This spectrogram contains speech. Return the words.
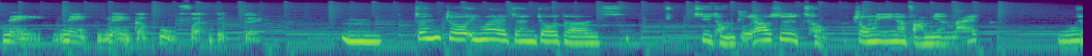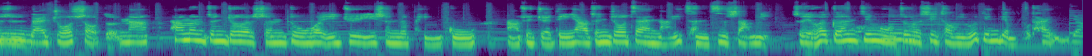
那那那个部分，对不对？嗯，针灸因为针灸的系统主要是从中医那方面来。就是来着手的，那他们针灸的深度会依据医生的评估，然后去决定要针灸在哪一层次上面，所以会跟筋膜这个系统有一点点不太一样。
